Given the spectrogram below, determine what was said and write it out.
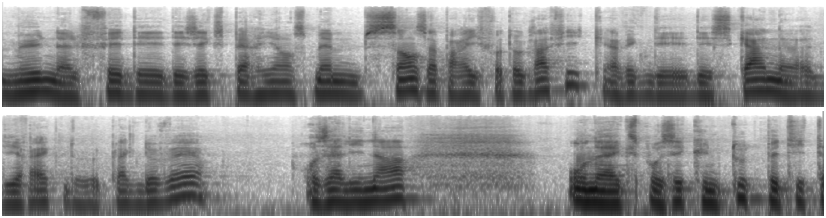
Mun, elle fait des, expériences même sans appareil photographique, avec des, des scans euh, directs de plaques de verre. Rosalina, on n'a exposé qu'une toute petite,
